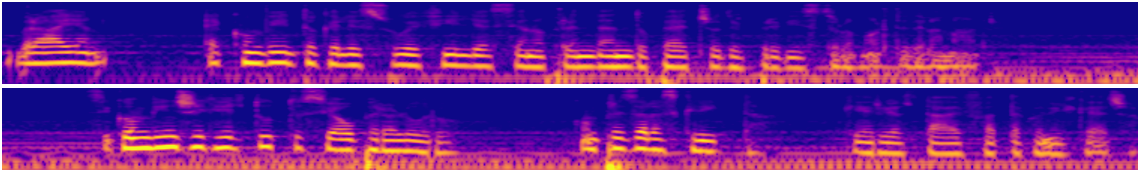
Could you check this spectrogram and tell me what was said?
Brian è convinto che le sue figlie stiano prendendo peggio del previsto la morte della madre. Si convince che il tutto sia opera loro, compresa la scritta, che in realtà è fatta con il ketchup.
